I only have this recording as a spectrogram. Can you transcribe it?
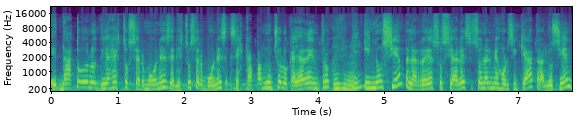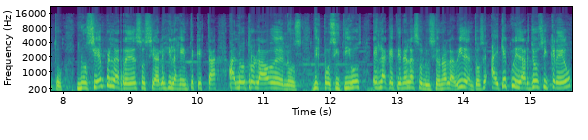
eh, da todos los días estos sermones, en estos sermones se escapa mucho lo que hay adentro y, y no siempre las redes sociales son el mejor psiquiatra, lo siento. No siempre las redes sociales y la gente que está al otro lado de los dispositivos es la que tiene la solución a la vida. Entonces hay que cuidar, yo sí creo,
